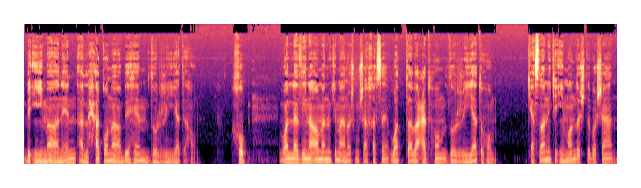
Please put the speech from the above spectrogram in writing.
به ایمان الحقنا بهم ذریتهم. خب والذین آمنو که معناش مشخصه واتبعتهم ذریتهم. کسانی که ایمان داشته باشند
